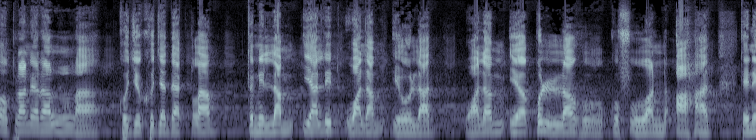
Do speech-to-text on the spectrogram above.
ও প্রাণের আল্লাহ, খুঁজে খুঁজে দেখলাম, তুমি লাম ইয়ালিদ ওয়ালাম ইউলাদ। ওয়ালাম ইয়াকুল্লাহু কুফুয়ান আহাদ। তিনি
